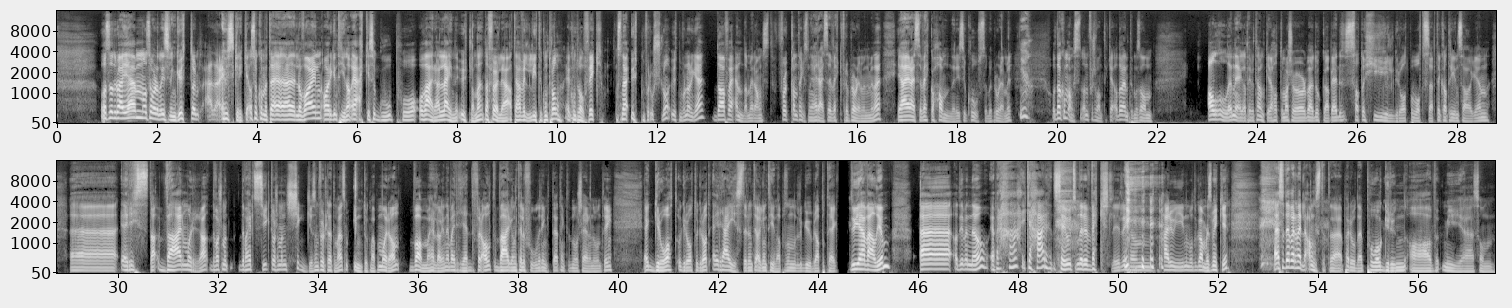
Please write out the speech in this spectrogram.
Og så dro jeg hjem, og så var det noe Iselin Gutt og, Jeg husker ikke. Og så kom jeg til eh, Love Island og Argentina, og jeg er ikke så god på å være aleine i utlandet. Da føler jeg at jeg har veldig lite kontroll. Jeg er kontrollfrik. Så når jeg er utenfor Oslo, utenfor Norge, da får jeg enda mer angst. Folk kan tenke sånn jeg reiser vekk fra problemene mine. Jeg reiser vekk og havner i psykose med problemer. Ja. Og da kom angsten, og den forsvant ikke. Og da endte det med sånn alle negative tanker jeg har hatt om meg sjøl, bare dukka opp. Jeg satt og hylgråt på WhatsApp til Katrin Sagen. Eh, jeg rista hver morgen. Det var, som en, det var helt sykt. Det var som en skygge som fulgte etter meg, som inntok meg på morgenen. Var med meg hele dagen. Jeg var redd for alt. Hver gang telefonen ringte, jeg tenkte nå skjer det noen ting. Jeg gråt og gråt og gråt. Jeg reiste rundt i Argentina på sånn lugubre apotek. Do you have Valium? Uh, og de bare no. Jeg bare hæ, ikke her? Det ser jo ut som dere veksler liksom heroin mot gamle smykker. Eh, så det var en veldig angstete periode på grunn av mye sånn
